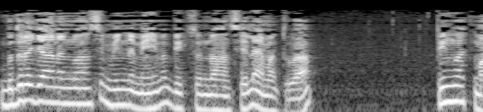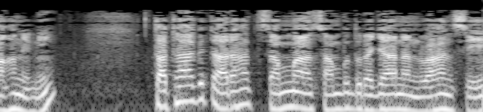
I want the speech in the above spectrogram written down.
බුදුරජාණන් වහන්සේ මෙන්න මෙහෙම භික්ෂුන් වහන්සේලා ඇමතුවා. පින්වත් මහණෙනි තථාගත අරහත් සම්මා සම්බුදු රජාණන් වහන්සේ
